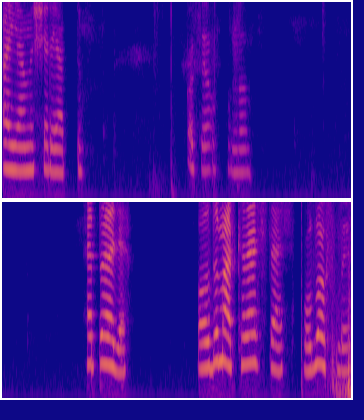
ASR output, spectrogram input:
Ay yanlış yere yaptım. Açalım bundan. Hep böyle. Oldu mu arkadaşlar? Oldu aslında ya.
